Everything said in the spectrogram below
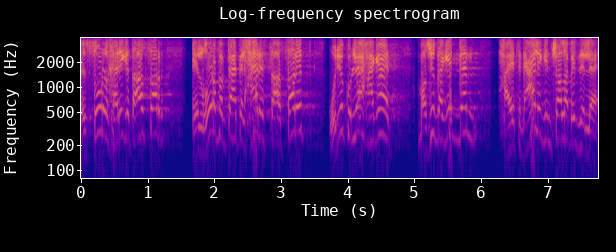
السور الخارجي تأثر الغرفة بتاعت الحارس تأثرت ودي كلها حاجات بسيطة جدا هتتعالج إن شاء الله بإذن الله.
